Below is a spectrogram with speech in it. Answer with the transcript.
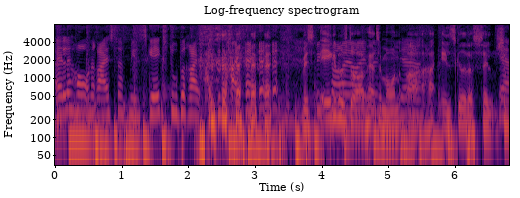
alle hårene rejste. Min skægstube rejste. Ej, det var Hvis ikke du stod op her til morgen Ja. og har elsket dig selv, så Ja.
